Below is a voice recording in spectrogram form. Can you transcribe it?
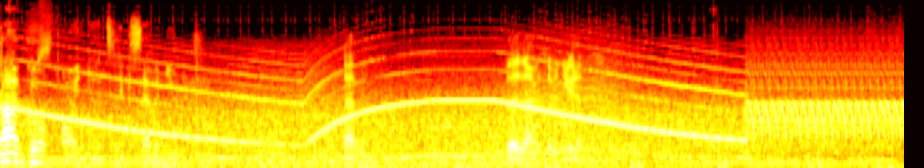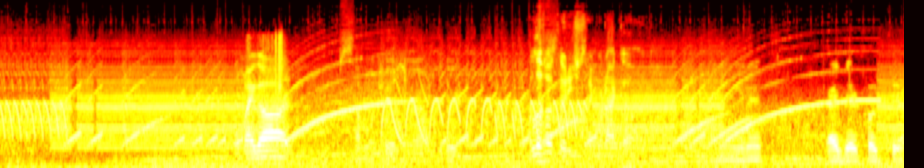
We're not going. It's like seven units. Seven. There's only seven units. Oh my god. Someone chose the wrong group. I love how Cody's just like, we're not going. Nine units. Right there, code two.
